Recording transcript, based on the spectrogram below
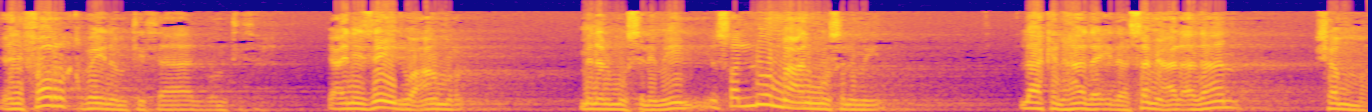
يعني فرق بين امتثال وامتثال. يعني زيد وعمر من المسلمين يصلون مع المسلمين لكن هذا إذا سمع الأذان شمر.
